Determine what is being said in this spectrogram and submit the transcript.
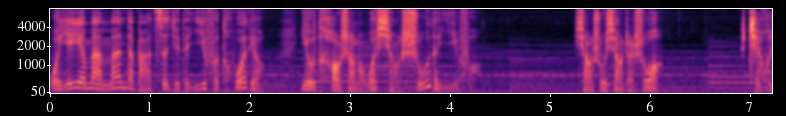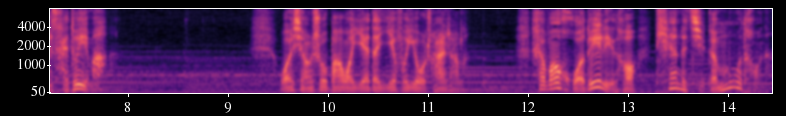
我爷爷慢慢的把自己的衣服脱掉，又套上了我小叔的衣服。小叔笑着说：“这回才对嘛。”我小叔把我爷的衣服又穿上了，还往火堆里头添了几根木头呢。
